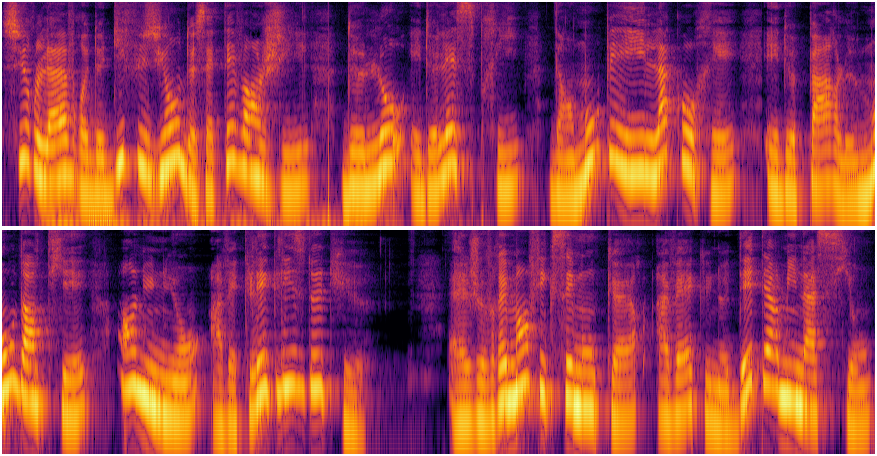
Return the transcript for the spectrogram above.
sur l'œuvre de diffusion de cet évangile de l'eau et de l'esprit dans mon pays, la Corée, et de par le monde entier en union avec l'Église de Dieu? Ai-je vraiment fixé mon cœur avec une détermination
